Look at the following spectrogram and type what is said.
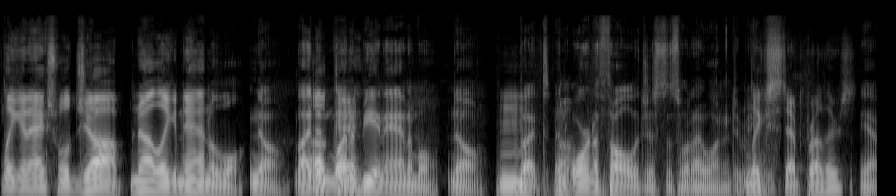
like an actual job, not like an animal. No, I didn't want to be an animal. No, Hmm. but an ornithologist is what I wanted to be. Like Step Brothers. Yeah.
